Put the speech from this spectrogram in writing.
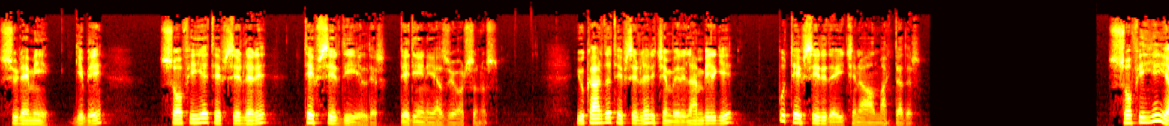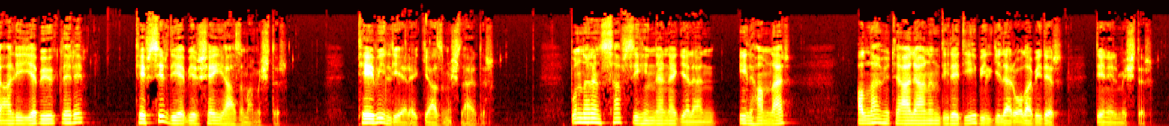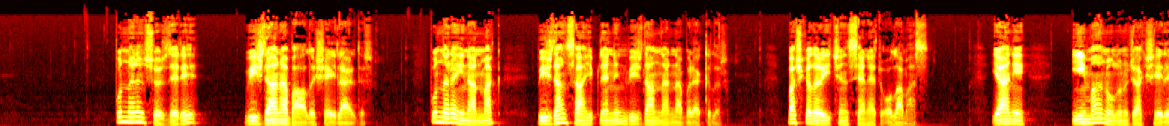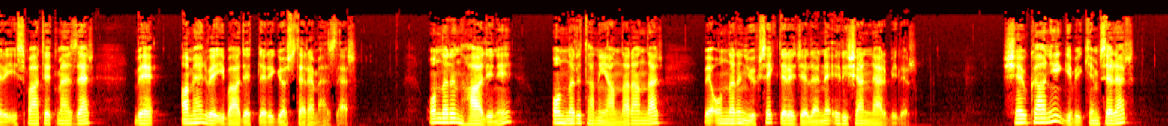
Sülemi gibi Sofiye tefsirleri tefsir değildir dediğini yazıyorsunuz. Yukarıda tefsirler için verilen bilgi bu tefsiri de içine almaktadır. Sofiye-i Aliye büyükleri tefsir diye bir şey yazmamıştır. Tevil diyerek yazmışlardır. Bunların saf zihinlerine gelen ilhamlar Allahü Teala'nın dilediği bilgiler olabilir denilmiştir. Bunların sözleri vicdana bağlı şeylerdir. Bunlara inanmak vicdan sahiplerinin vicdanlarına bırakılır. Başkaları için senet olamaz. Yani iman olunacak şeyleri ispat etmezler ve amel ve ibadetleri gösteremezler. Onların halini onları tanıyanlar anlar ve onların yüksek derecelerine erişenler bilir. Şevkani gibi kimseler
